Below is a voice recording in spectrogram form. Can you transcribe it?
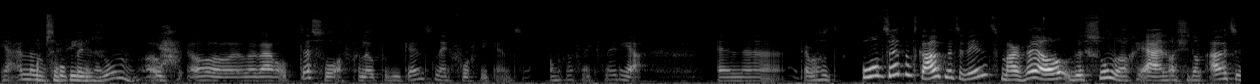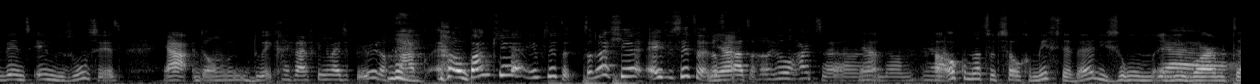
Ja, en met mijn kop in de zon ook. Oh, wij waren op Texel afgelopen weekend. Nee, vorig weekend. Anderhalf week geleden, ja. En eh, daar was het ontzettend koud met de wind, maar wel dus zonnig. Ja, en als je dan uit de wind in de zon zit, ja, dan doe ik geen 5 km per uur. Dan ga ik, oh, bankje, even zitten. Terrasje, even zitten. Dat Ja. gaat toch heel hard eh, Ja. dan. Ja. Maar ook omdat we het zo gemist hebben, hè? die zon en die warmte.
